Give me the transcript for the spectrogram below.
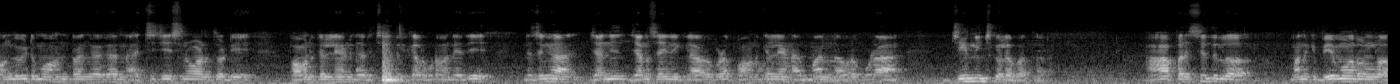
వంగవీటి మోహన్ రంగ గారిని హత్య చేసిన వాళ్ళతోటి పవన్ కళ్యాణ్ గారి చేతులు కలపడం అనేది నిజంగా జన జన సైనికులు ఎవరు కూడా పవన్ కళ్యాణ్ అభిమానులు ఎవరు కూడా జీర్ణించుకోలేకపోతున్నారు. ఆ పరిస్థితుల్లో మనకి భీమవరంలో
